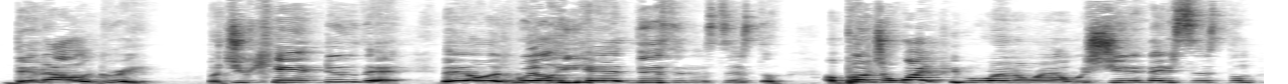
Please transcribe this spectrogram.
then I'll agree. But you can't do that. They always, well, he had this in the system. A bunch of white people running around with shit in their system.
